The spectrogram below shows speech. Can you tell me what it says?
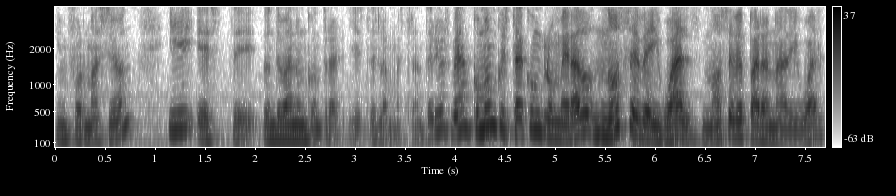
información. Y este, donde van a encontrar. Y esta es la muestra anterior. Vean cómo aunque está conglomerado, no se ve igual. No se ve para nada igual.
